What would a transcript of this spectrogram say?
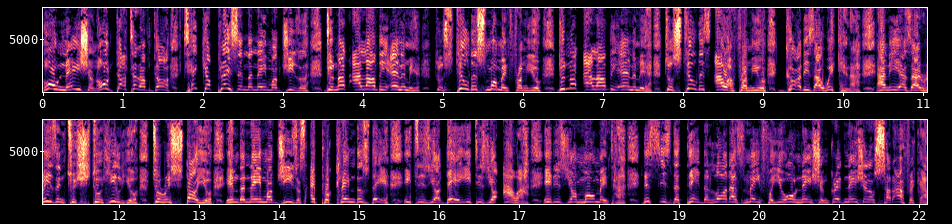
Oh nation, oh daughter of God, take your place in the name of Jesus. Do not allow the enemy to steal this moment from you. Do not allow the enemy to steal this hour from you. God is awakening and he has a reason to, to heal you, to restore you in the name of Jesus. I proclaim this day. It is your day. It is your hour. It is your moment. This is the day the Lord has made for you, oh nation, great nation of South Africa.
